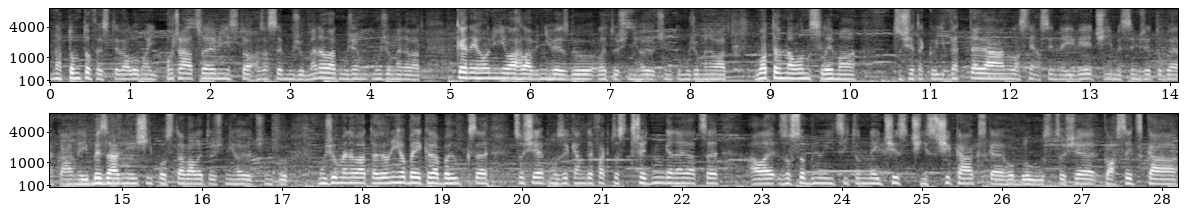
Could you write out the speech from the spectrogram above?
na tomto festivalu mají pořád své místo a zase můžu jmenovat, můžu, můžu jmenovat Kennyho Neela, hlavní hvězdu letošního ročníku, můžu jmenovat Watermelon Slima, což je takový veterán, vlastně asi největší, myslím, že to bude taková nejbizarnější postava letošního ročníku. Můžu jmenovat Ronnieho Bakera Brookse, což je muzikant de facto střední generace, ale zosobňující to nejčistší z chicagského blues, což je klasická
